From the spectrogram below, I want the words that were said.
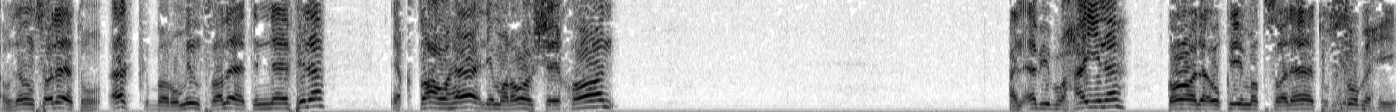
أو زمن صلاته أكبر من صلاة النافلة يقطعها لما رواه الشيخان عن أبي بحينة قال أقيمت صلاة الصبح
